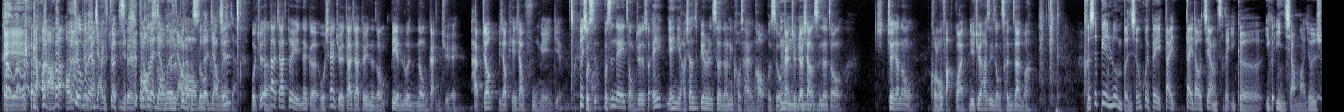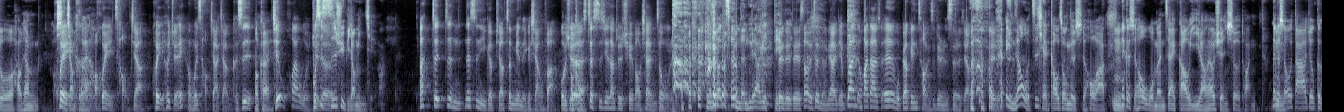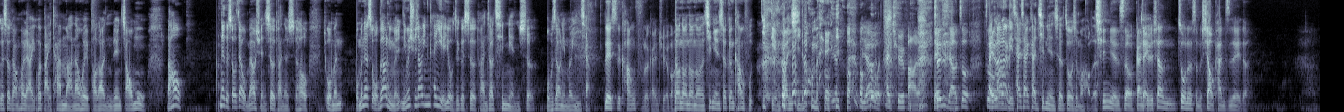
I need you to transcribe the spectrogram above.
哎，哦，这个不能讲，是不能讲，不，能讲，不能说，不能讲，不其实能讲。我觉得大家对那个，我现在觉得大家对那种辩论那种感觉，还比较比较偏向负面一点。不是不是那一种，就是说，哎、哎、你好像是辩论社的，你口才很好，不是？我感觉比较像是那种，就像那种恐龙法官，你觉得它是一种称赞吗？可是辩论本身会被带带到这样子的一个一个印象嘛，就是说好像会象不太好。会吵架，会会觉得哎、很会吵架这样。可是 OK 其实后来我觉得不是思绪比较敏捷嘛？啊，这这那是你一个比较正面的一个想法。我觉得这世界上就是缺乏像你这种人。比较正能量一点。对对对，稍微正能量一点，不然的话，大家说，哎、我不要跟你吵，你是辩论社的这样子。对对 哎、你知道我之前高中的时候啊，嗯那个时候我们在高一，然后要选社团，那个时嗯候大家就各个社团会来会摆摊嘛，那会跑到你们那边招募，然后那个时候在我们要选社团的时候，我们我们那时候我不知道你们你们学校应该也有这个社团叫青年社，我不知道你有没有印象类似康复的感觉吗？？No No No No，青年社跟康复一点关系都没有。原来我太缺乏了，所以是只要做做哎，拉拉，你猜猜看，青年社做什么好了？青年社，感觉像做那什么校刊之类的。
